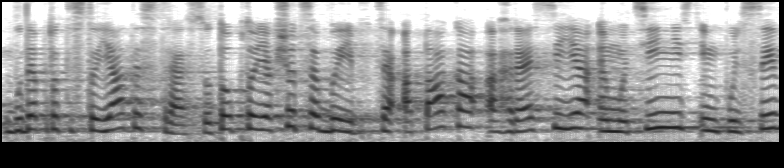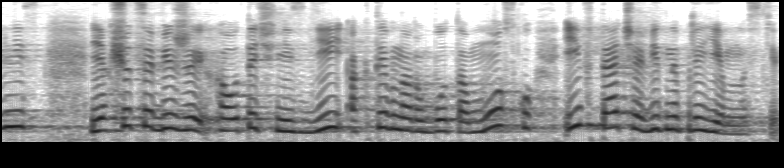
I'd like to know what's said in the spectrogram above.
буде протистояти стресу, тобто, якщо це бий, це атака, агресія, емоційність, імпульсивність, якщо це біжи, хаотичність дій, активна робота мозку і втеча від неприємності.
